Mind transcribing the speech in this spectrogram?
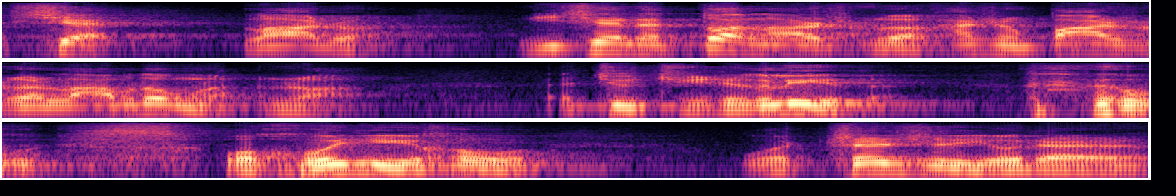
线拉着，你现在断了二十个，还剩八十个拉不动了，是吧？就举这个例子，我我回去以后，我真是有点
